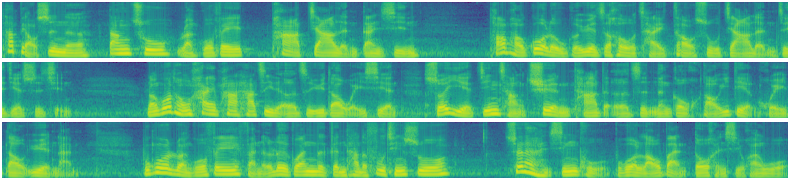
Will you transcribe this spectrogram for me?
他表示呢，当初阮国飞怕家人担心，逃跑过了五个月之后，才告诉家人这件事情。阮国同害怕他自己的儿子遇到危险，所以也经常劝他的儿子能够早一点回到越南。不过阮国飞反而乐观地跟他的父亲说，虽然很辛苦，不过老板都很喜欢我。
